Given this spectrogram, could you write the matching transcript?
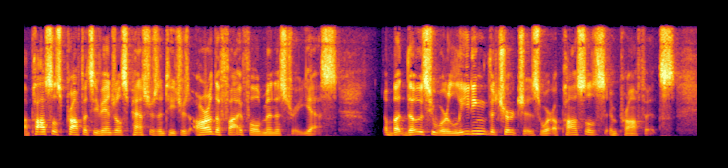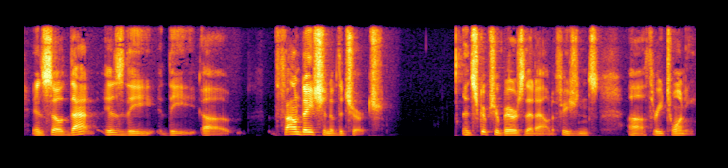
apostles, prophets, evangelists, pastors, and teachers are the fivefold ministry, yes. But those who were leading the churches were apostles and prophets. And so that is the, the uh, foundation of the church. And scripture bears that out, Ephesians uh, 3.20.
